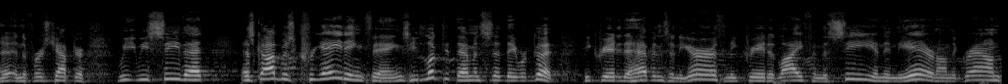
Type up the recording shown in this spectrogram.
in the first chapter, we, we see that as God was creating things, He looked at them and said they were good. He created the heavens and the earth, and He created life in the sea and in the air and on the ground.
